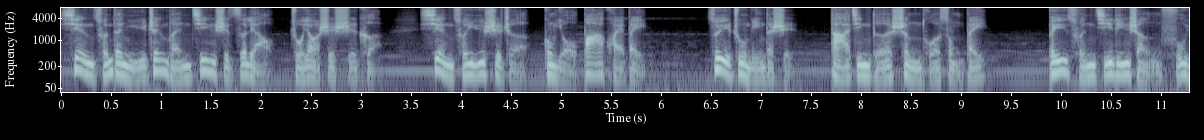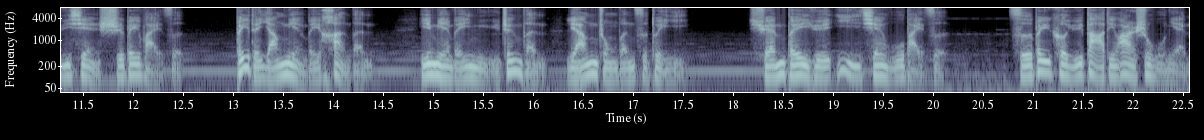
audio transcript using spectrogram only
现存的女真文金石资料主要是石刻，现存于世者共有八块碑，最著名的是大金德圣陀颂碑，碑存吉林省扶余县石碑崴字，碑的阳面为汉文。一面为女真文，两种文字对译，全碑约一千五百字。此碑刻于大定二十五年，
